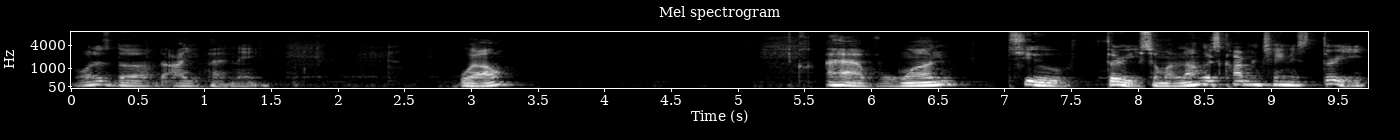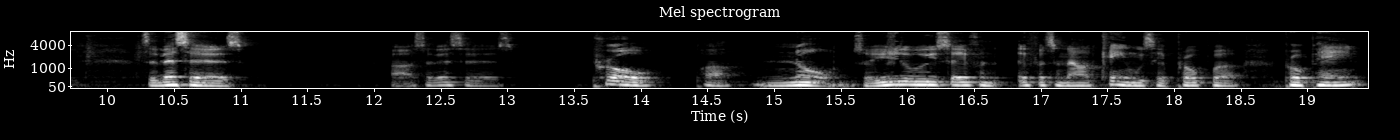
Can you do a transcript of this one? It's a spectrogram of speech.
What is the, the IUPAC name? Well, I have one, two, three. So my longest carbon chain is three. So this is, uh, so this is propanone. So usually we say if, an, if it's an alkane, we say propa, propane.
